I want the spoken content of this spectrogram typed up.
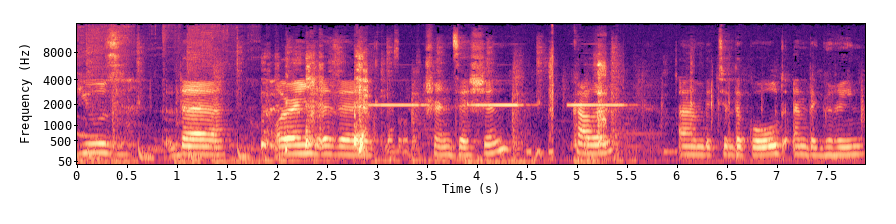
use the orange as a transition color um, between the gold and the green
